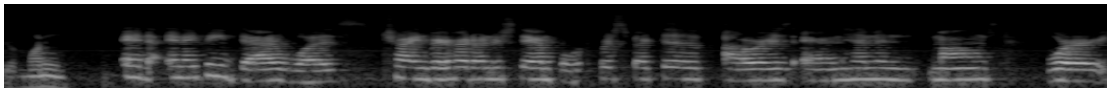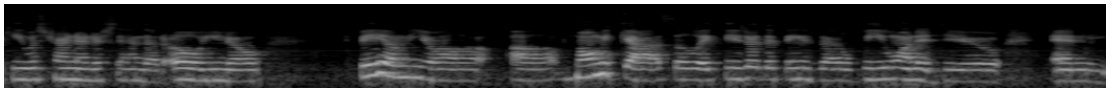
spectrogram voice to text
your money. and and I think Dad was trying very hard to understand both perspective, ours and him and Mom's, where he was trying to understand that oh, you know, biham yo, uh, momika. So like these are the things that we want to do, and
